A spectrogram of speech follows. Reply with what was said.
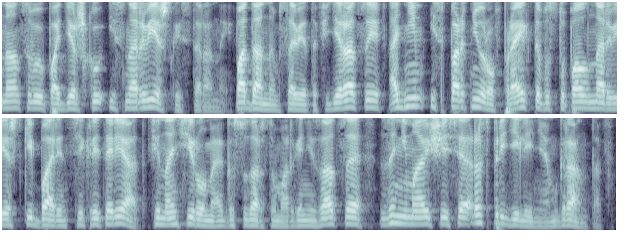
финансовую поддержку и с норвежской стороны. По данным Совета Федерации, одним из партнеров проекта выступал норвежский Баренц-секретариат, финансируемая государством организация, занимающаяся распределением грантов.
